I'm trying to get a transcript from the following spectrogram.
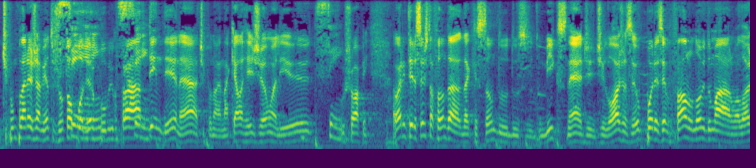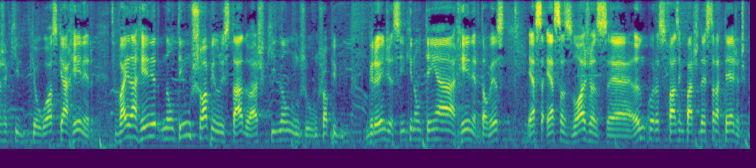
tipo um planejamento junto sim, ao poder público para atender, né? Tipo, na, naquela região ali, sim. o shopping. Agora, interessante estar tá falando da, da questão do, do, do, mix, né? De, de lojas. Eu, por exemplo, falo o nome de uma, uma loja que, que eu gosto, que é a Renner. Tu vai na Renner, não tem um shopping no estado. Acho que não um shopping grande assim que não tenha a Renner. Talvez essa, essas lojas é, âncoras fazem parte da estratégia. Tipo,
